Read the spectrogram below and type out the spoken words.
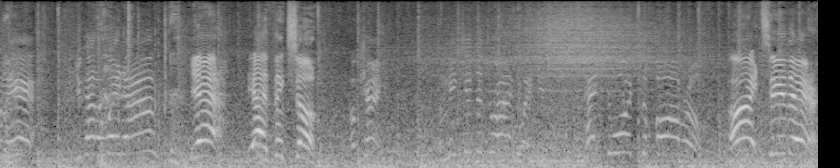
From here. You got a way down? Yeah, yeah, I think so. Okay. I'll meet you at the driveway. Just head towards the ballroom. All right, see you there.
